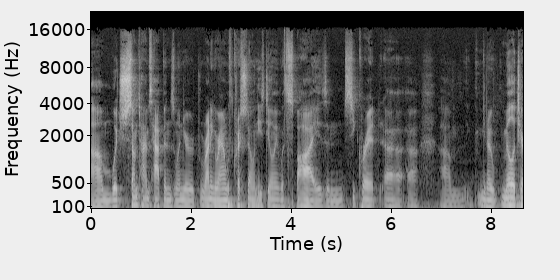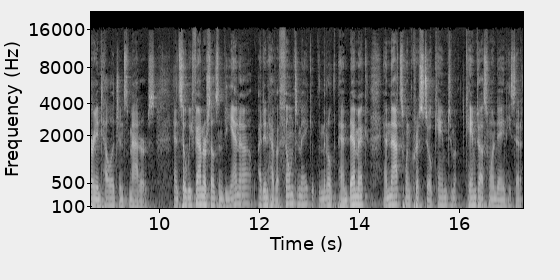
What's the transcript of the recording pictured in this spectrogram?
um, which sometimes happens when you're running around with Christo and he's dealing with spies and secret, uh, uh, um, you know, military intelligence matters. And so we found ourselves in Vienna. I didn't have a film to make at the middle of the pandemic, and that's when Christo came to came to us one day and he said,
